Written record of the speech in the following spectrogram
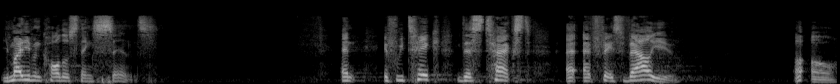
You might even call those things sins. And if we take this text at, at face value, uh oh,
